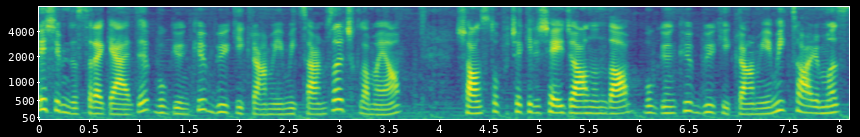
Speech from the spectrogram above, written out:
Ve şimdi sıra geldi bugünkü büyük ikramiye miktarımızı açıklamaya. Şans topu çekiliş heyecanında bugünkü büyük ikramiye miktarımız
